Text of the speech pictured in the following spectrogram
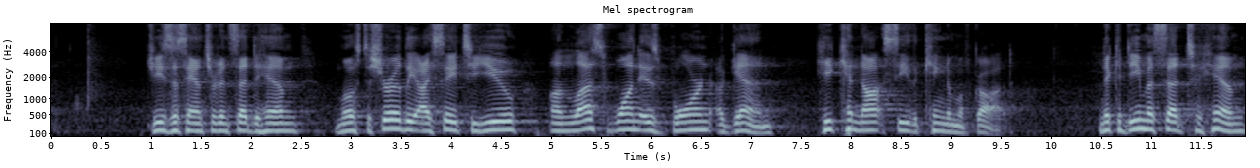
Jesus answered and said to him, Most assuredly, I say to you, unless one is born again, he cannot see the kingdom of God. Nicodemus said to him,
